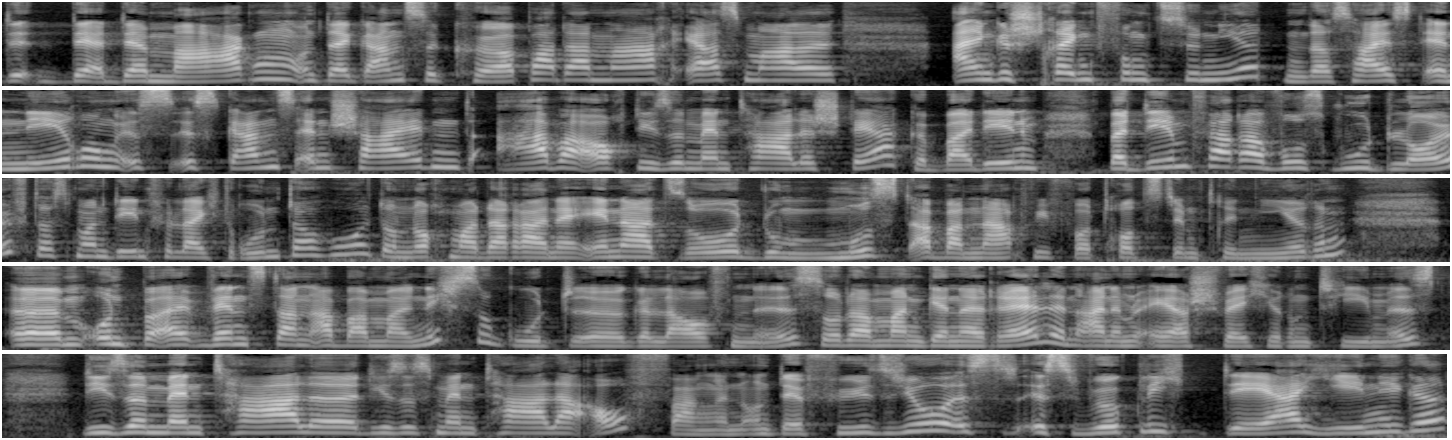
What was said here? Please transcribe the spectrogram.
der, der Magen und der ganze Körper danach erstmal eingestrengt funktionierten. Das heißt, Ernährung ist, ist ganz entscheidend, aber auch diese mentale Stärke. Bei dem, bei dem Fahrer, wo es gut läuft, dass man den vielleicht runterholt und nochmal daran erinnert, so, du musst aber nach wie vor trotzdem trainieren. Ähm, und wenn es dann aber mal nicht so gut äh, gelaufen ist oder man generell in einem eher schwächeren Team ist, diese mentale, dieses mentale Auffangen. Und der Physio ist, ist wirklich derjenige,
